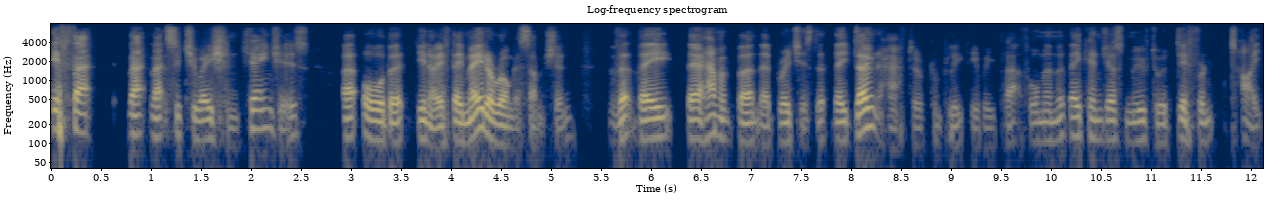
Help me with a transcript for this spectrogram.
if that that that situation changes, uh, or that you know if they made a wrong assumption, that they they haven't burnt their bridges, that they don't have to completely replatform, and that they can just move to a different type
